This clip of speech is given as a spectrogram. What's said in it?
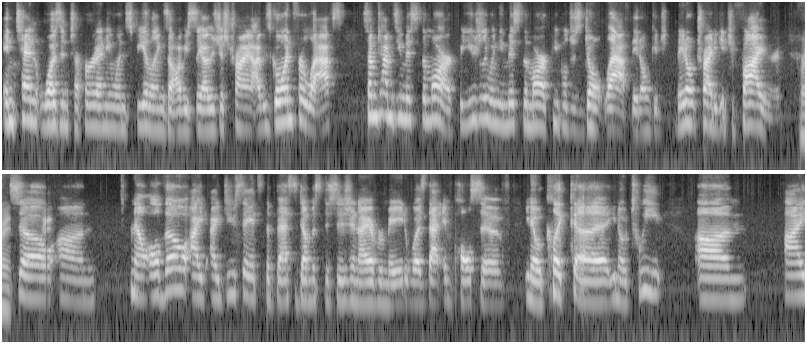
intent wasn't to hurt anyone's feelings. Obviously, I was just trying. I was going for laughs. Sometimes you miss the mark, but usually when you miss the mark, people just don't laugh. They don't get. You, they don't try to get you fired. Right. So, um, now although I I do say it's the best dumbest decision I ever made was that impulsive, you know, click, uh, you know, tweet. Um, I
